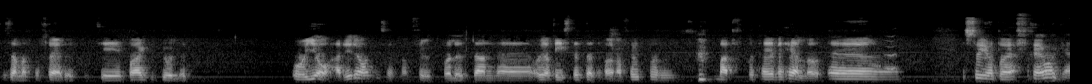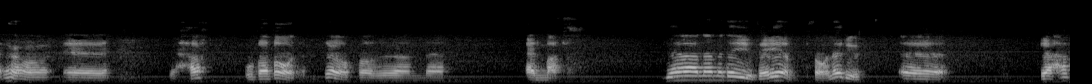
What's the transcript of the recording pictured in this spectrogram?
tillsammans med Fredrik till bragdguldet. Och jag hade ju då inte sett någon fotboll utan, eh, och jag visste inte att det var någon fotbollsmatch på TV heller. Eh, så jag började fråga då, eh, jaha, och vad var det då för en, en match? Ja, nej men det är ju VM-kval är det ju. Jaha,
